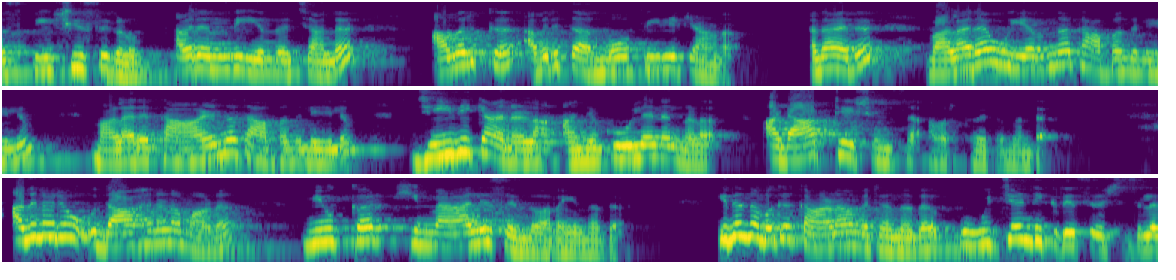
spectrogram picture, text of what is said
സ്പീഷീസുകളും അവരെന്ത് ചെയ്യുന്ന വെച്ചാൽ അവർക്ക് അവർ തെർമോഫീലിക്കാണ്. അതായത് വളരെ ഉയർന്ന താപനിലയിലും വളരെ താഴ്ന്ന താപനിലയിലും ജീവിക്കാനുള്ള അനുകൂലനങ്ങൾ അഡാപ്റ്റേഷൻസ് അവർക്ക് വരുന്നുണ്ട്. അതിനൊരു ഉദാഹരണമാണ് മ്യൂക്കർ ഹിമാലിസ് എന്ന് പറയുന്നത്. ഇത് നമുക്ക് കാണാൻ പറ്റുന്നത് പൂജ്യം ഡിഗ്രി സെൽഷ്യസിൽ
